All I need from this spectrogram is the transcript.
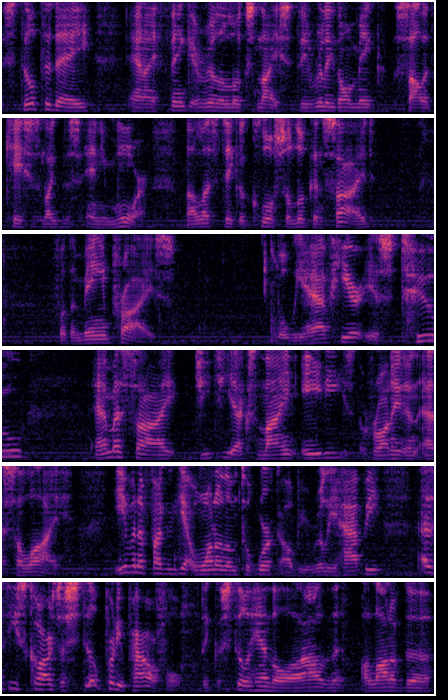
still today, and I think it really looks nice. They really don't make solid cases like this anymore. Now, let's take a closer look inside for the main prize. What we have here is two MSI GTX 980s running an SLI. Even if I can get one of them to work, I'll be really happy as these cards are still pretty powerful. They could still handle a lot of the, a lot of the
